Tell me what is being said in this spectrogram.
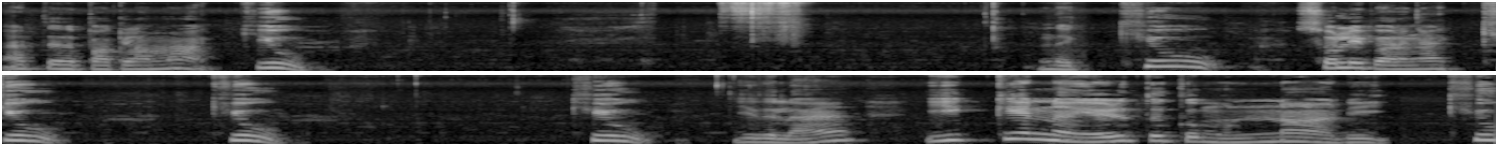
அடுத்தது பார்க்கலாமா? கியூ இந்த கியூ சொல்லி பாருங்க. கியூ கியூ கியூ இதில் இக்கின்னு எழுத்துக்கு முன்னாடி கியூ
